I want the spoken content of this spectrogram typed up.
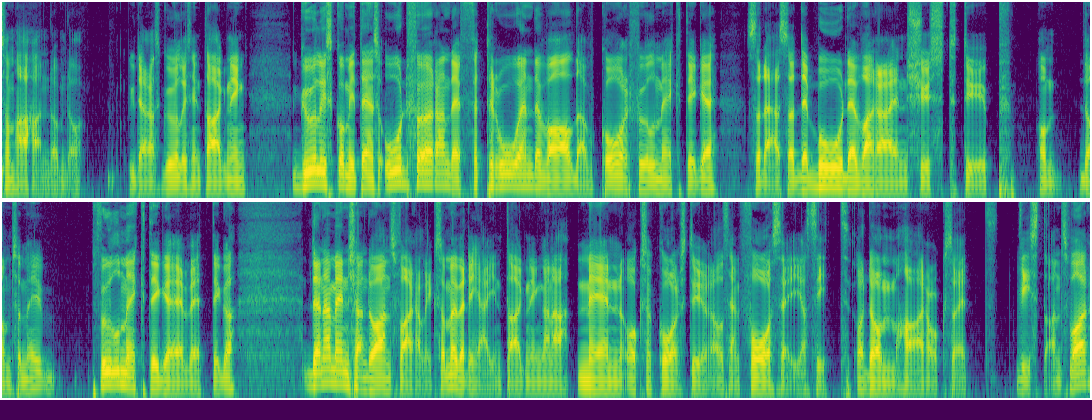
som har hand om då deras gulisintagning. Guliskommitténs ordförande är förtroendevald av kårfullmäktige, sådär, så det borde vara en schysst typ om de som är fullmäktige är vettiga. Den här människan då ansvarar liksom över de här intagningarna, men också kårstyrelsen får säga sitt och de har också ett visst ansvar.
